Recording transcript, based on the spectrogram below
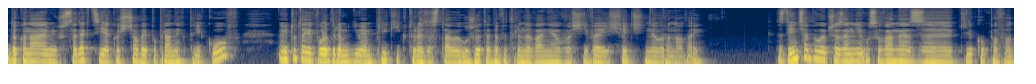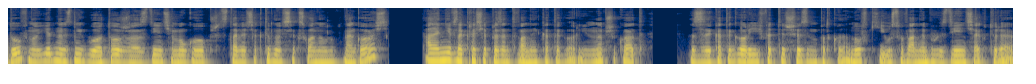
dokonałem już selekcji jakościowej pobranych plików, no i tutaj wyodrębniłem pliki, które zostały użyte do wytrenowania właściwej sieci neuronowej. Zdjęcia były przeze mnie usuwane z kilku powodów. No jednym z nich było to, że zdjęcie mogło przedstawiać aktywność seksualną lub nagość, ale nie w zakresie prezentowanej kategorii. No, na przykład z kategorii fetyszyzm podkolanówki usuwane były zdjęcia, które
